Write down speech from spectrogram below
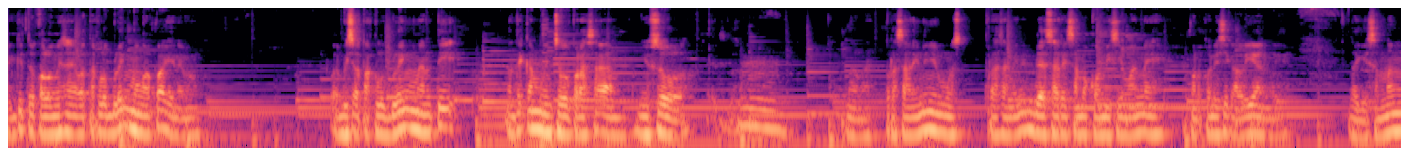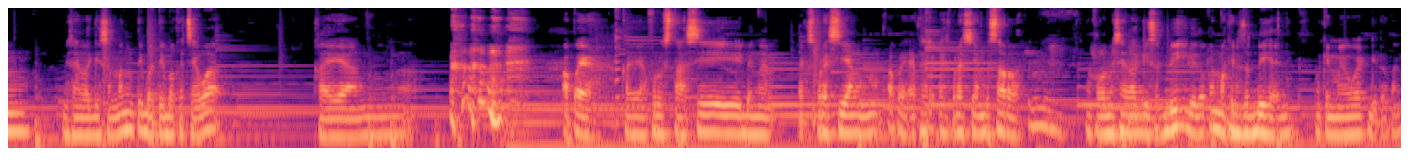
Ya gitu kalau misalnya otak lu blank mau ngapain emang? Habis otak lu blank nanti nanti kan muncul perasaan nyusul. Hmm. nah perasaan ini perasaan ini didasari sama kondisi mana? Kondisi kalian ya. lagi seneng misalnya lagi seneng tiba-tiba kecewa kayak yang apa ya? Kayak yang frustasi dengan ekspresi yang apa ya ekspresi yang besar lah Hmm. Nah kalau misalnya lagi sedih gitu kan makin sedih kan, makin mewek gitu kan.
